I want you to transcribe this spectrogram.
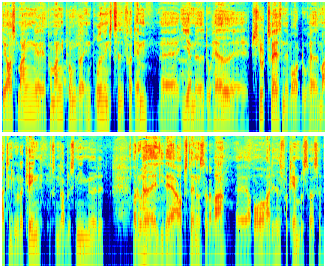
Det er også mange, øh, på mange punkter en brydningstid for dem, øh, i og med, at du havde øh, slut hvor du havde Martin Luther King, som der blev snigmyrdet, og du havde alle de der opstandelser, der var, øh, og borgerrettighedsforkæmpelser osv.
